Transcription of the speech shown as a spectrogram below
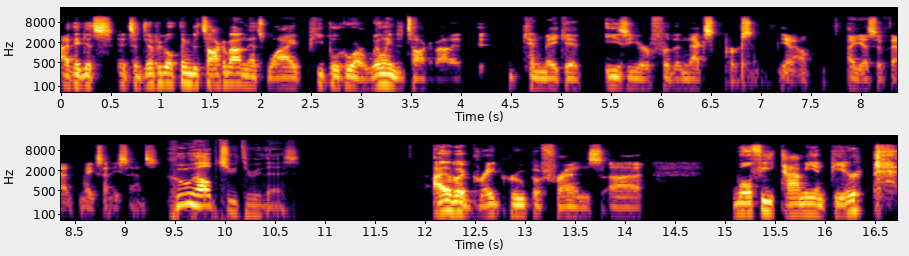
I think it's it's a difficult thing to talk about, and that's why people who are willing to talk about it can make it easier for the next person, you know, I guess if that makes any sense. Who helped you through this? I have a great group of friends. Uh, Wolfie, Tommy, and Peter.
